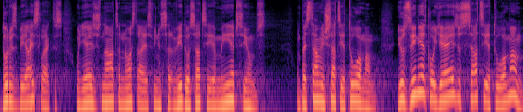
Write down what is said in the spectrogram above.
Durvis bija aizslēgtas, un Jēzus nāca un nostājies viņu vidū, sacīja: Mieres jums! Un pēc tam viņš sacīja Tomam, Jūs zināt, ko Jēzus sacīja Tomam?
